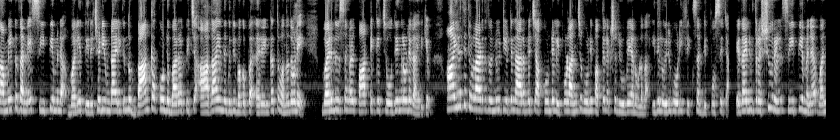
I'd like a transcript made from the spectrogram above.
സമയത്ത് തന്നെ സി പി എമ്മിന് വലിയ തിരിച്ചടി ഉണ്ടായിരിക്കുന്നു. ബാങ്ക് അക്കൗണ്ട് മരവിപ്പിച്ച് ആദായ നികുതി വകുപ്പ് രംഗത്ത് വന്നതോടെ വരും ദിവസങ്ങൾ പാർട്ടിക്ക് ചോദ്യങ്ങളുടേതായിരിക്കും. ആയിരത്തി തൊള്ളായിരത്തി തൊണ്ണൂറ്റി എട്ടിൽ ആരംഭിച്ച അക്കൗണ്ടിൽ ഇപ്പോൾ അഞ്ച് കോടി പത്ത് ലക്ഷം രൂപയാണുള്ളത്. ഇതിൽ ഒരു കോടി ഫിക്സഡ് ഡിപ്പോസിറ്റ് ഏതായാലും തൃശൂരിൽ സി പി എമ്മിന് വൻ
